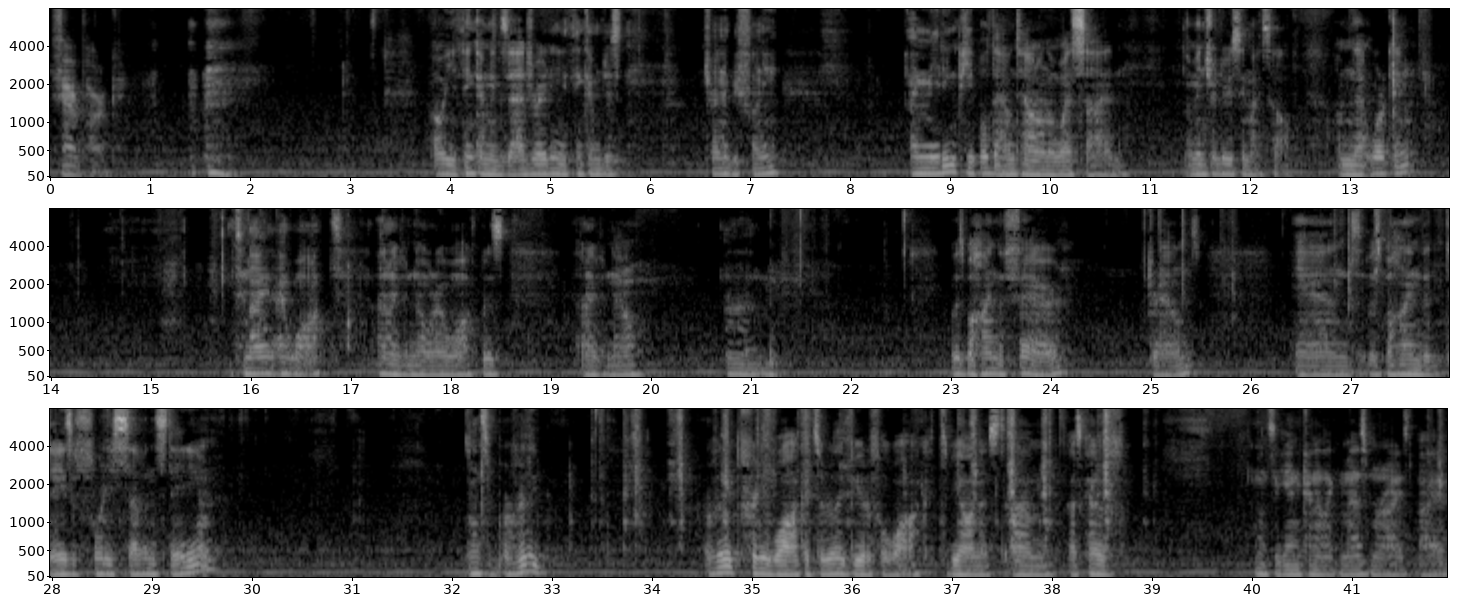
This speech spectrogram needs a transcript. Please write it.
fair park. oh, you think I'm exaggerating? You think I'm just trying to be funny? I'm meeting people downtown on the west side. I'm introducing myself. I'm networking. tonight I walked. I don't even know where I walked, but I don't even know. Um, it was behind the fair grounds, and it was behind the Days of 47 Stadium. It's a really, a really pretty walk. It's a really beautiful walk, to be honest. Um, I was kind of, once again, kind of like mesmerized by it.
